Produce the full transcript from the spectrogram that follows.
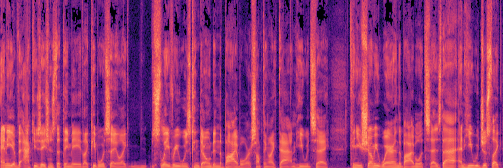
any of the accusations that they made. Like people would say like slavery was condoned in the Bible or something like that, and he would say, "Can you show me where in the Bible it says that?" And he would just like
